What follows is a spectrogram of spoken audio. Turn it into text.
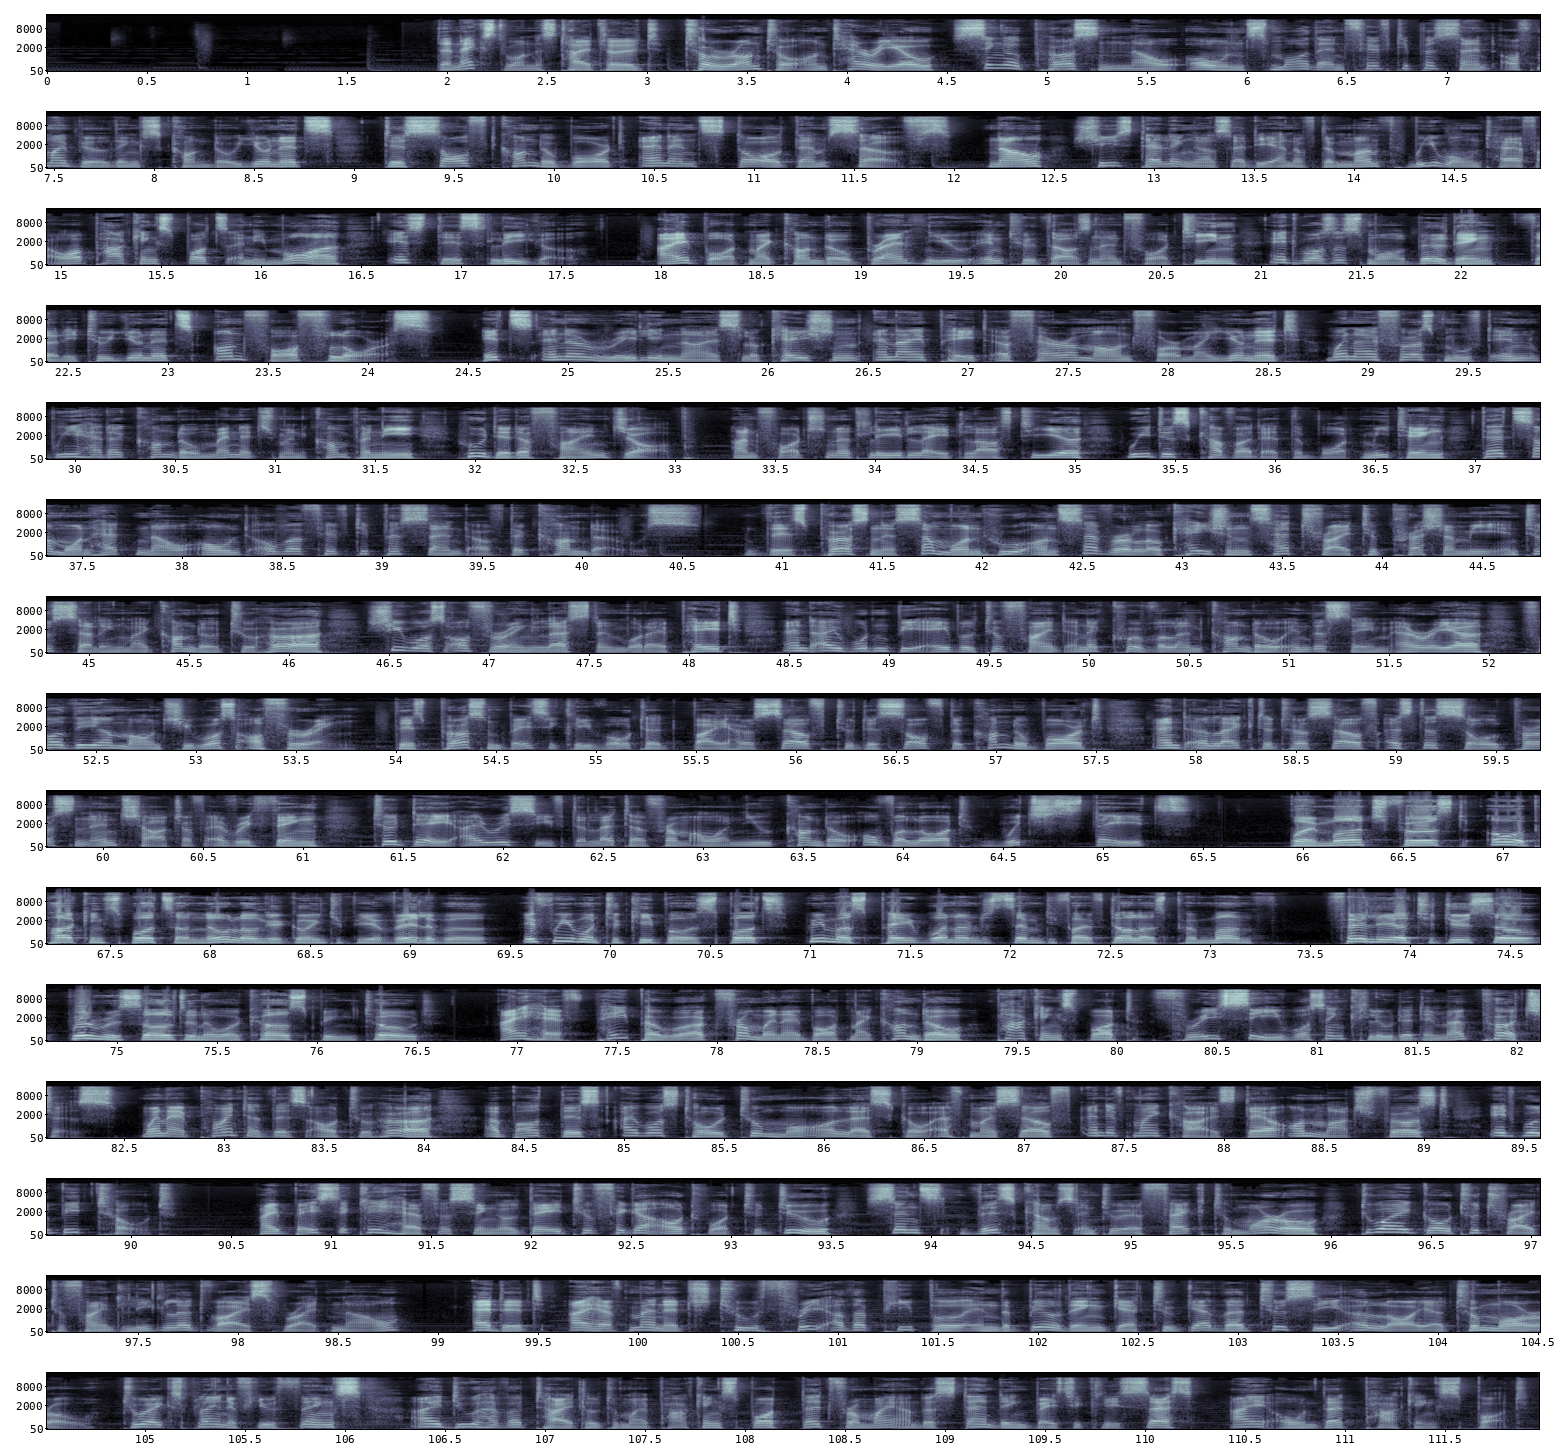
The next one is titled Toronto, Ontario, single person now owns more than 50% of my building's condo units, dissolved condo board and installed themselves. Now she's telling us at the end of the month we won't have our parking spots anymore, is this legal? I bought my condo brand new in 2014, it was a small building, 32 units on 4 floors. It's in a really nice location and I paid a fair amount for my unit. When I first moved in we had a condo management company who did a fine job. Unfortunately, late last year, we discovered at the board meeting that someone had now owned over 50% of the condos. This person is someone who on several occasions had tried to pressure me into selling my condo to her, she was offering less than what I paid and I wouldn't be able to find an equivalent condo in the same area for the amount she was offering. This person basically voted by herself to dissolve the condo board and elected herself as the sole person in charge of everything. Today I received a letter from our new condo overlord which states by March 1st, our parking spots are no longer going to be available. If we want to keep our spots, we must pay $175 per month. Failure to do so will result in our cars being towed. I have paperwork from when I bought my condo, parking spot 3C was included in my purchase. When I pointed this out to her, about this I was told to more or less go F myself and if my car is there on March 1st, it will be towed. I basically have a single day to figure out what to do, since this comes into effect tomorrow, do I go to try to find legal advice right now? Edit, I have managed to three other people in the building get together to see a lawyer tomorrow. To explain a few things, I do have a title to my parking spot that from my understanding basically says I own that parking spot.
